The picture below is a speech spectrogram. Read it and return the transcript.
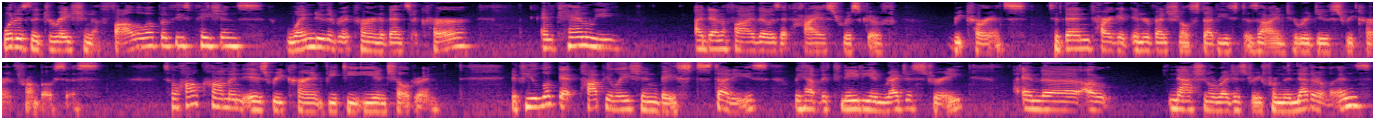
What is the duration of follow up of these patients? When do the recurrent events occur? And can we identify those at highest risk of recurrence to then target interventional studies designed to reduce recurrent thrombosis? So, how common is recurrent VTE in children? If you look at population based studies, we have the Canadian Registry and the uh, National Registry from the Netherlands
